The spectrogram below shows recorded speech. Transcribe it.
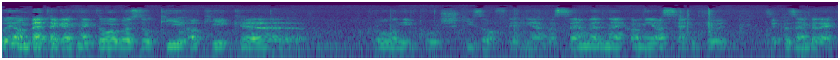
olyan betegeknek dolgozzuk ki, akik krónikus skizofréniába szenvednek, ami azt jelenti, hogy ezek az emberek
